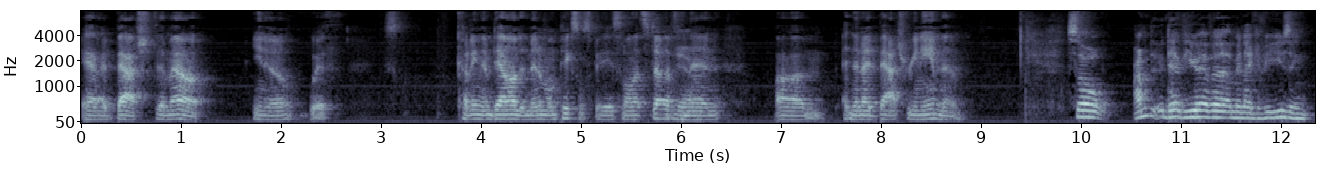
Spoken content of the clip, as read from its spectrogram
and I batched them out. You know with cutting them down to minimum pixel space and all that stuff, Yeah. and then um, and then I batch rename them. So, I'm, have you ever? I mean, like if you're using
